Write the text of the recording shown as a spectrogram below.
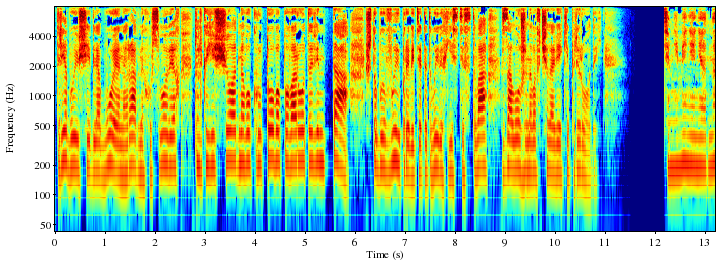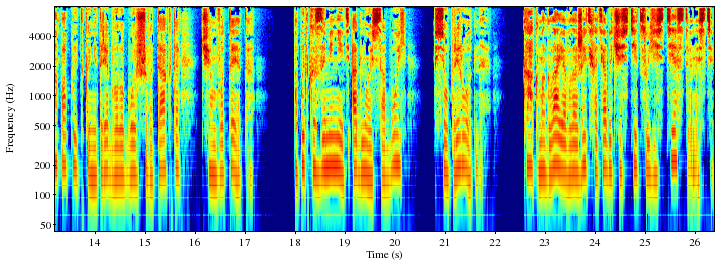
требующий для боя на равных условиях только еще одного крутого поворота винта, чтобы выправить этот вывих естества, заложенного в человеке природой — тем не менее, ни одна попытка не требовала большего такта, чем вот эта. Попытка заменить одной собой все природное. Как могла я вложить хотя бы частицу естественности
